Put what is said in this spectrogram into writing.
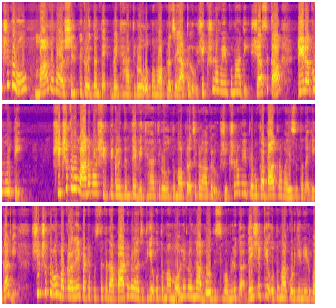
ಶಿಕ್ಷಕರು ಮಾನವ ಶಿಲ್ಪಿಗಳಿದ್ದಂತೆ ವಿದ್ಯಾರ್ಥಿಗಳು ಉತ್ತಮ ಪ್ರಜೆಯಾಗಲು ಶಿಕ್ಷಣವೇ ಬುನಾದಿ ಶಾಸಕ ಟಿ. ರಘುಮೂರ್ತಿ ಶಿಕ್ಷಕರು ಮಾನವ ಶಿಲ್ಪಿಗಳಿದ್ದಂತೆ ವಿದ್ಯಾರ್ಥಿಗಳು ಉತ್ತಮ ಪ್ರಜೆಗಳಾಗಲು ಶಿಕ್ಷಣವೇ ಪ್ರಮುಖ ಪಾತ್ರ ವಹಿಸುತ್ತದೆ. ಹೀಗಾಗಿ ಶಿಕ್ಷಕರು ಮಕ್ಕಳಲ್ಲಿ ಪಠ್ಯಪುಸ್ತಕದ ಪಾಠಗಳ ಜೊತೆಗೆ ಉತ್ತಮ ಮೌಲ್ಯಗಳನ್ನು ಬೋಧಿಸುವ ಮೂಲಕ ದೇಶಕ್ಕೆ ಉತ್ತಮ ಕೊಡುಗೆ ನೀಡುವ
